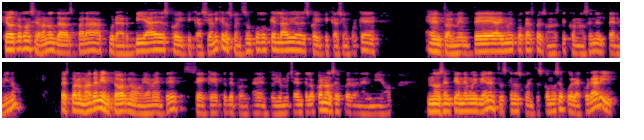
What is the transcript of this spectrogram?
qué otro consejo nos das para curar vía descodificación y que nos cuentes un poco qué es la biodescodificación, porque Eventualmente hay muy pocas personas que conocen el término, pues por lo menos de mi entorno, obviamente. Sé que pues, de pronto en el tuyo mucha gente lo conoce, pero en el mío no se entiende muy bien. Entonces, que nos cuentes cómo se podría curar y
